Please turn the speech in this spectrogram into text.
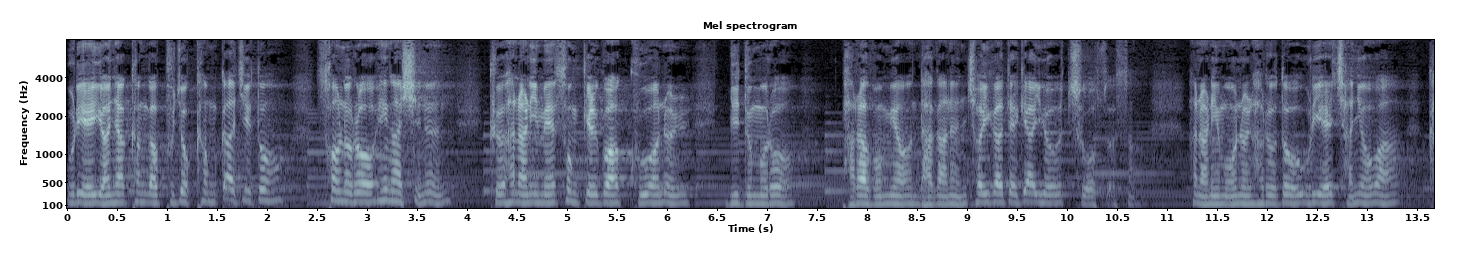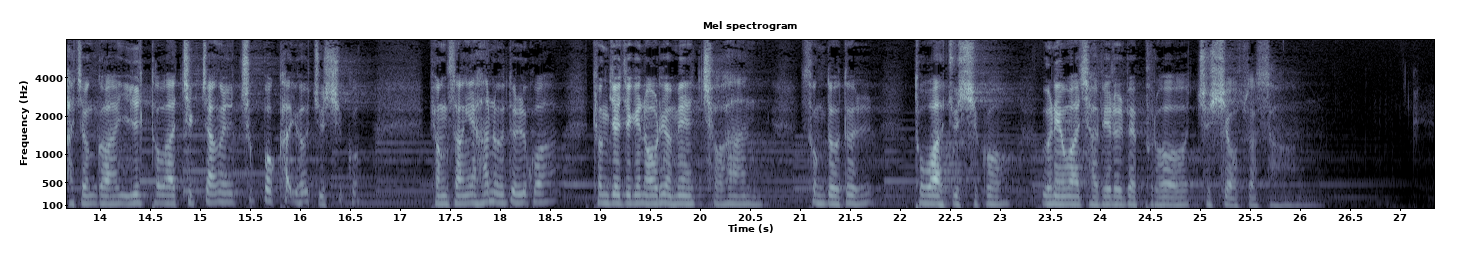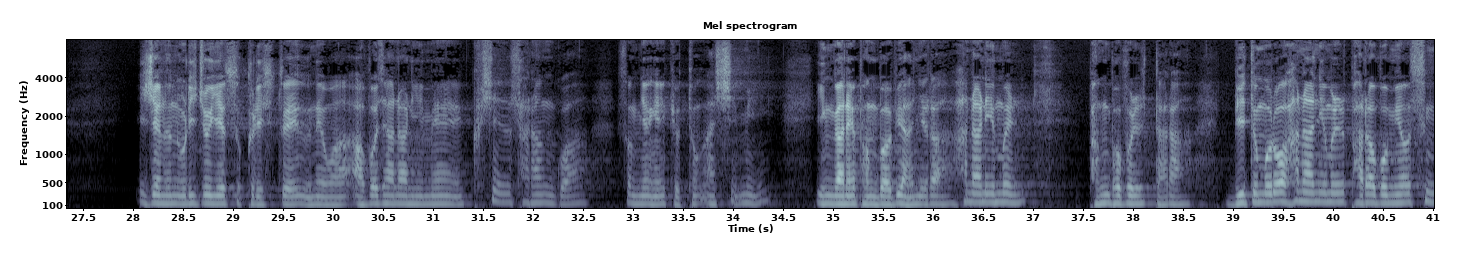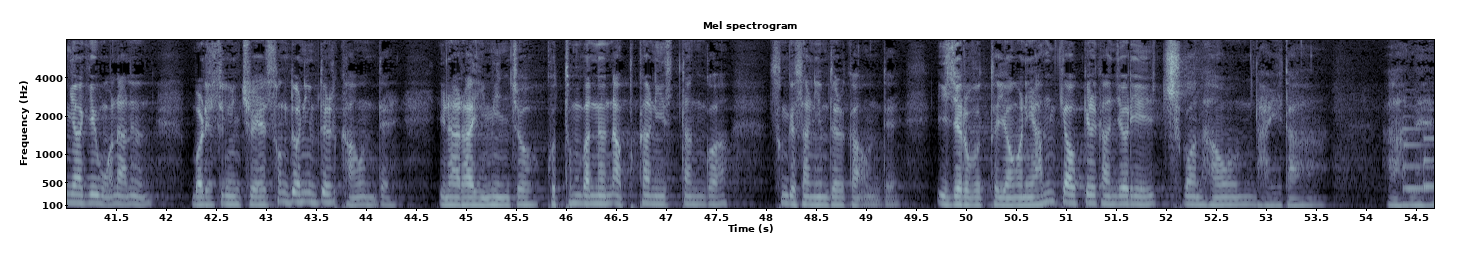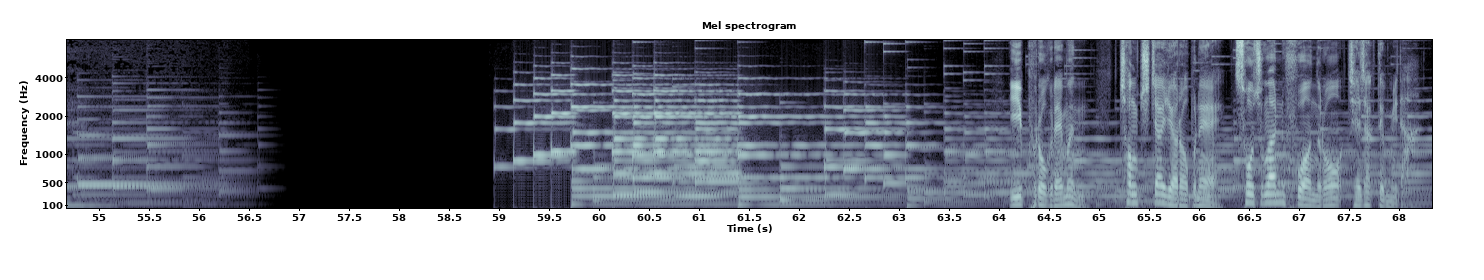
우리의 연약함과 부족함까지도 선으로 행하시는 그 하나님의 손길과 구원을 믿음으로 바라보며 나가는 저희가 되게 하여 주옵소서. 하나님 오늘 하루도 우리의 자녀와 가정과 일터와 직장을 축복하여 주시고 병상의 한우들과 경제적인 어려움에 처한 성도들 도와주시고 은혜와 자비를 베풀어 주시옵소서. 이제는 우리 주 예수 그리스도의 은혜와 아버지 하나님의 크신 사랑과 성령의 교통하심이 인간의 방법이 아니라 하나님을 방법을 따라 믿음으로 하나님을 바라보며 승리하기 원하는 머리 숙인 주의 성도님들 가운데 이 나라 이민족 고통받는 아프가니스탄과 선교사님들 가운데 이제로부터 영원히 함께 없길 간절히 축원하옵나이다. 아멘. 이 프로그램은 청취자 여러분의 소중한 후원으로 제작됩니다.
